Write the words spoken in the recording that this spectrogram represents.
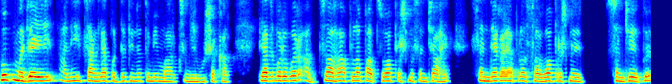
खूप मजा येईल आणि चांगल्या पद्धतीने तुम्ही मार्क्स घेऊ शकाल. त्याचबरोबर आजचा हा आपला पाचवा प्रश्नसंच आहे. संध्याकाळी आपला सहावा प्रश्न संच येतोय.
